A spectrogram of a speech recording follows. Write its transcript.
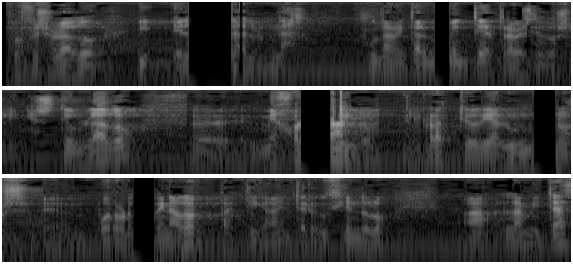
profesorado y el alumnado, fundamentalmente a través de dos líneas. De un lado, eh, mejorando el ratio de alumnos por ordenador, prácticamente reduciéndolo a la mitad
